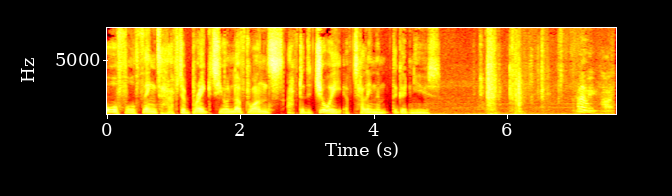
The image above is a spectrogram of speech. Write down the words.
awful thing to have to break to your loved ones after the joy of telling them the good news. Hello. Hi.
